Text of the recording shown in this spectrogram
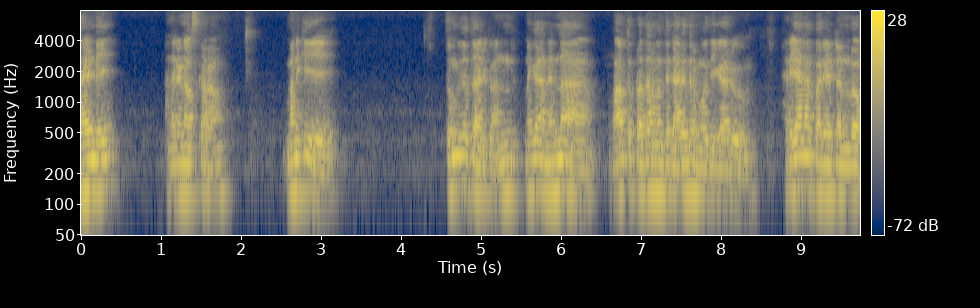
హాయ్ అండి. అందరికీ నమస్కారం. మనకి తొమ్మిదో తారీఖు అనగా నిన్న భారత ప్రధానమంత్రి నరేంద్ర మోదీ గారు హర్యానా పర్యటనలో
